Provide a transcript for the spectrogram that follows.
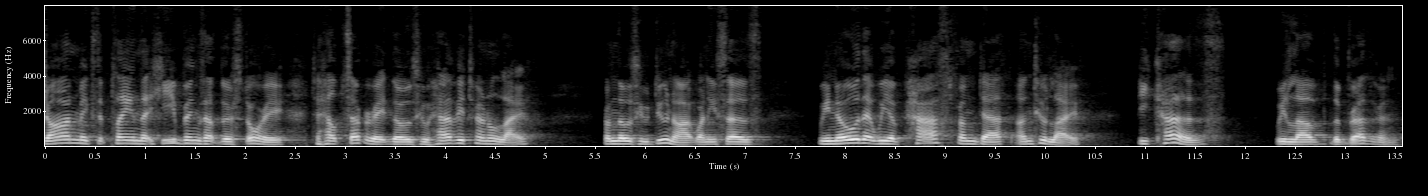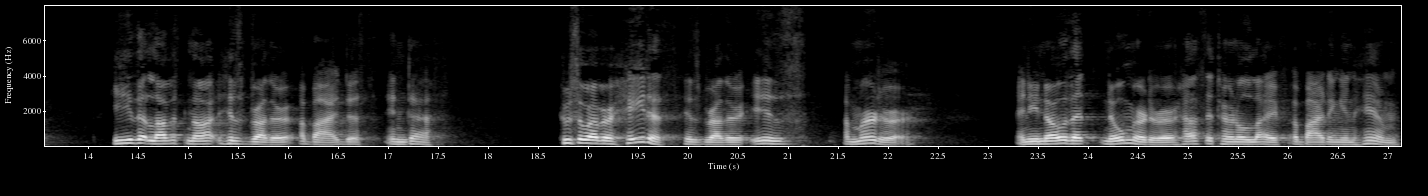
John makes it plain that he brings up their story to help separate those who have eternal life from those who do not when he says, We know that we have passed from death unto life because we love the brethren. He that loveth not his brother abideth in death. Whosoever hateth his brother is a murderer. And you know that no murderer hath eternal life abiding in him.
